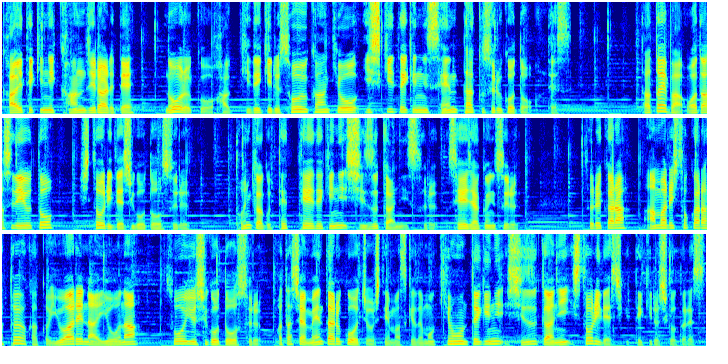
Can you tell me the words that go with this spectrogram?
快適に感じられて能力を発揮できるそういう環境を意識的に選択することです。例えば私で言うと一人で仕事をする。とにかく徹底的に静かにする。静寂にする。それからあまり人からとやかく言われないようなそういう仕事をする。私はメンタルコーチをしていますけども基本的に静かに一人でできる仕事です。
